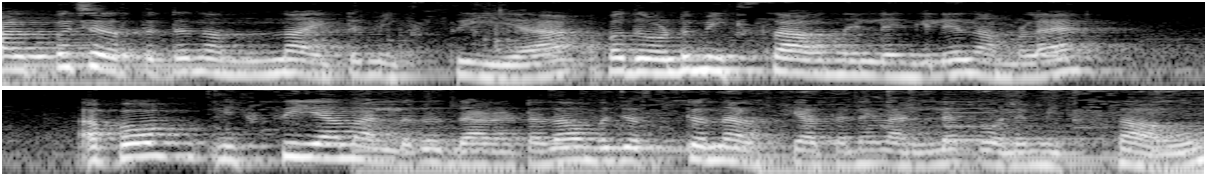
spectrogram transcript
പൾപ്പ് ചേർത്തിട്ട് നന്നായിട്ട് മിക്സ് ചെയ്യുക അപ്പൊ അതുകൊണ്ട് മിക്സ് ആവുന്നില്ലെങ്കിൽ നമ്മളെ അപ്പോൾ മിക്സ് ചെയ്യാൻ നല്ലത് ഇതാണ് കേട്ടോ. അതാവുമ്പോൾ ജസ്റ്റ് ഒന്ന് ഇളക്കിയാൽ തന്നെ നല്ല പോലെ മിക്സ് ആവും.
